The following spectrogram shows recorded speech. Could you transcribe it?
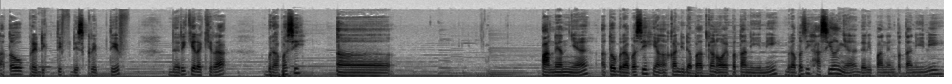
atau prediktif deskriptif dari kira-kira berapa sih uh, panennya atau berapa sih yang akan didapatkan oleh petani ini, berapa sih hasilnya dari panen petani ini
